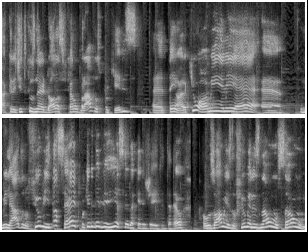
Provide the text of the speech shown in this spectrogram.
acredito que os nerdolas ficaram bravos porque eles é, tem hora que o homem ele é, é humilhado no filme e tá certo, porque ele deveria ser daquele jeito, entendeu? Os homens do filme, eles não são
